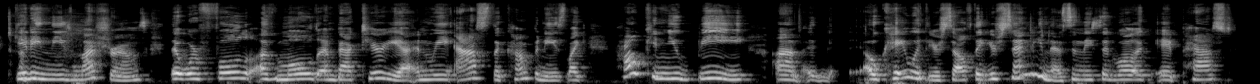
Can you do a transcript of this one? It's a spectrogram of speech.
getting these mushrooms that were full of mold and bacteria. And we asked the companies, like, how can you be um, okay with yourself that you're sending this? And they said, well, it, it passed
